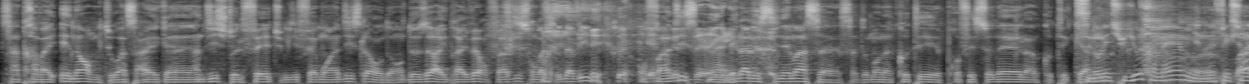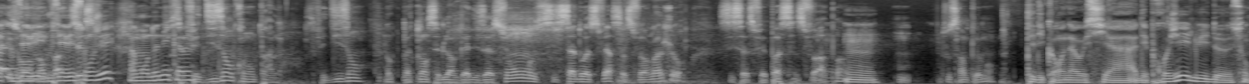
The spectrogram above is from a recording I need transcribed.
c'est un travail énorme, tu vois. Ça, avec un, un 10, je te le fais, tu me dis fais-moi un 10, là, en, en deux heures avec Driver, on fait un 10, on va chez David, on fait un 10. C'est réglé. Mais là, le cinéma, ça, ça demande un côté professionnel, un côté C'est carré. dans les tuyaux quand même, il y a une réflexion. Ouais, vous on avez, vous avez C'est- songé à un moment donné quand Ça même fait 10 ans qu'on en parle. Ça fait 10 ans. Donc maintenant, c'est de l'organisation. Si ça doit se faire, ça se fera un jour. Si ça se fait pas, ça se fera pas. Hmm. Tout simplement. Teddy Corona aussi a des projets, lui, de son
